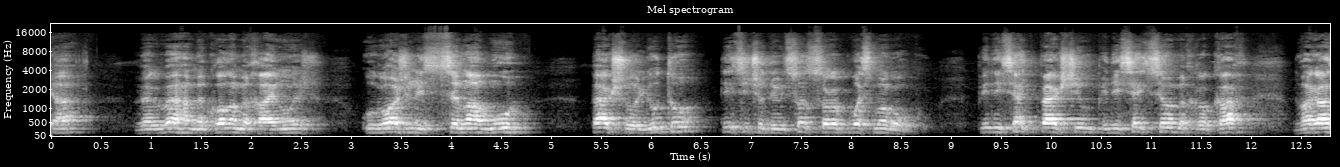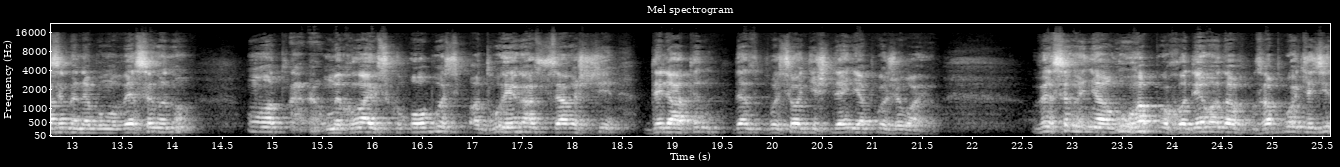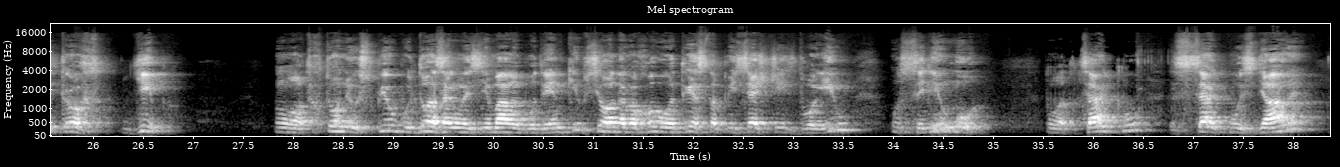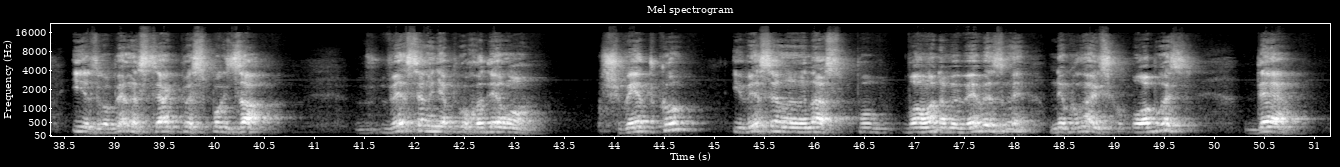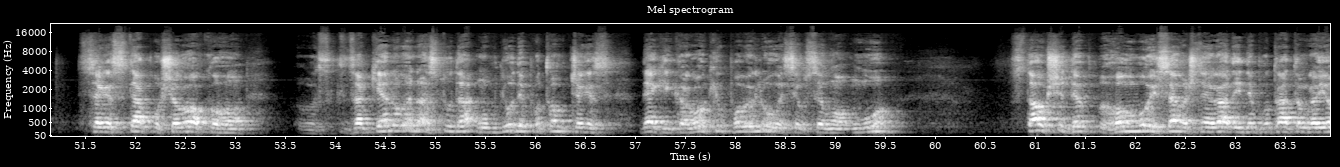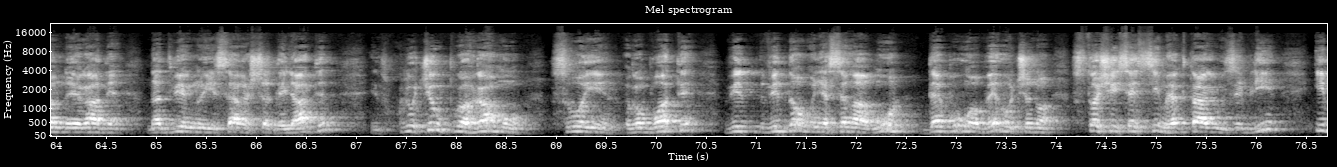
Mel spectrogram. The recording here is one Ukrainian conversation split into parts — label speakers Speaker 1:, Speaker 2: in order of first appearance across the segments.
Speaker 1: Я, Вервега Микола Михайлович, уродженець села Муг 1 лютого 1948 року. В 51-57 роках два рази мене було виселено от, у Миколаївську область, а другий раз в селищі Делятин, де по сьогоднішній день я проживаю. Виселення Луга проходило за протязі трьох діб. От, хто не успів, бульдозерами знімали будинки, всього нараховували 356 дворів у селі Муг. От, церкву, з церкву зняли і зробили з церкви спортзал. Виселення проходило швидко і виселили нас по вагонами вивезли в Миколаївську область, де серед степу широкого закинули нас туди. Ну, люди потім через декілька років повернулися в село Му, ставши головою селищної ради і депутатом районної ради надвірної селища Делятин, включив програму свої роботи від відновлення села Му, де було вилучено 167 гектарів землі і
